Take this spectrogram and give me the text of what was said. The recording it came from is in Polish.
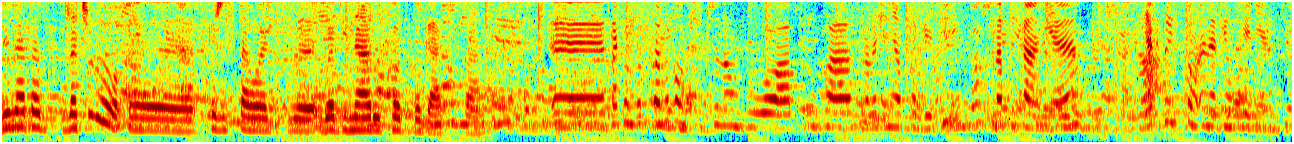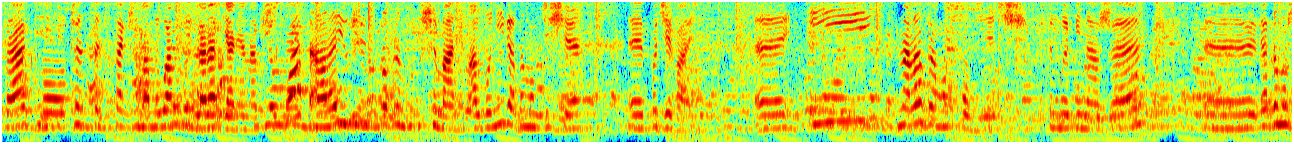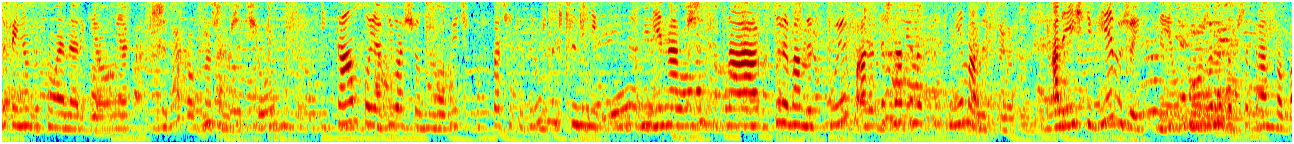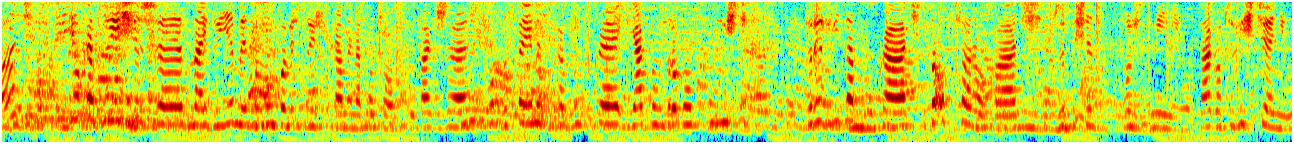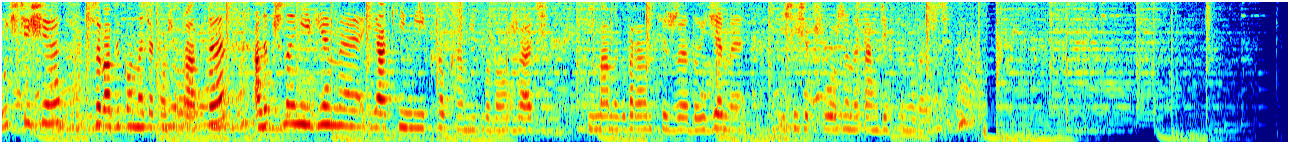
Renata, dlaczego e, skorzystałaś z webinaru Kod Bogactwa? E, taką podstawową przyczyną była próba znalezienia odpowiedzi na pytanie, jak to jest z tą energią pieniędzy, tak? Bo często jest tak, że mamy łatwość zarabiania na przykład, ale już jest problem z utrzymaniem, albo nie wiadomo, gdzie się e, podziewają. E, I znalazłam odpowiedź w tym webinarze. E, Wiadomo, że pieniądze są energią, jak wszystko w naszym życiu. Pojawiła się odpowiedź w postaci tych różnych czynników, nie na wszystko, na które mamy wpływ, ale też na te, na których nie mamy wpływu. Ale jeśli wiemy, że istnieją, to możemy to przepracować i okazuje się, że znajdujemy tą odpowiedź, której szukamy na początku. Także dostajemy wskazówkę, jaką drogą pójść, w które drzwi zapukać, co odczarować, żeby się coś zmieniło. Tak? Oczywiście nie łudźcie się, trzeba wykonać jakąś pracę, ale przynajmniej wiemy, jakimi krokami podążać i mamy gwarancję, że dojdziemy, jeśli się przyłożymy tam, gdzie chcemy dojść.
